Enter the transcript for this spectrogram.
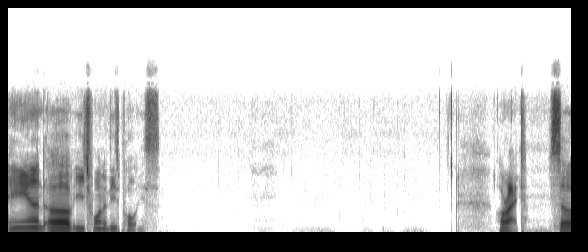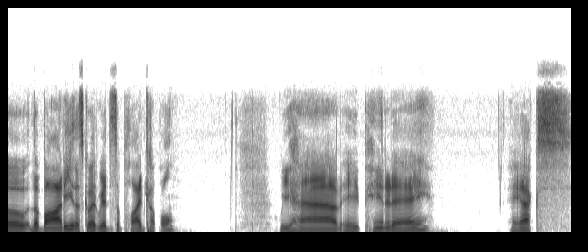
and of each one of these pulleys. All right, so the body, let's go ahead, we had this applied couple. We have a pin at A, AX,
